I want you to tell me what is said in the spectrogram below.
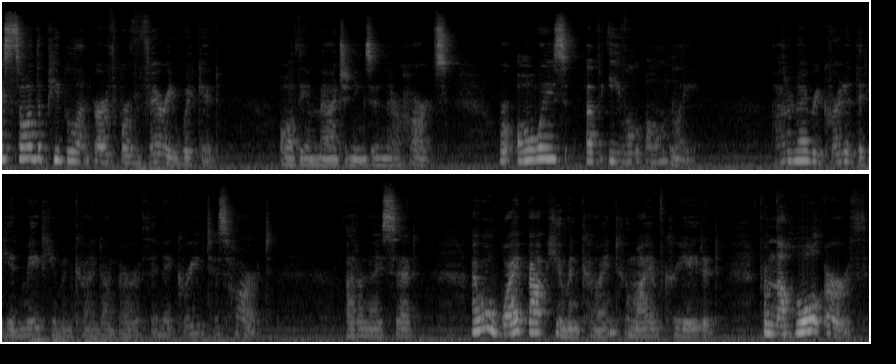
Adonai saw the people on earth were very wicked. All the imaginings in their hearts were always of evil only. Adonai regretted that he had made humankind on earth, and it grieved his heart. Adonai said, I will wipe out humankind, whom I have created, from the whole earth,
